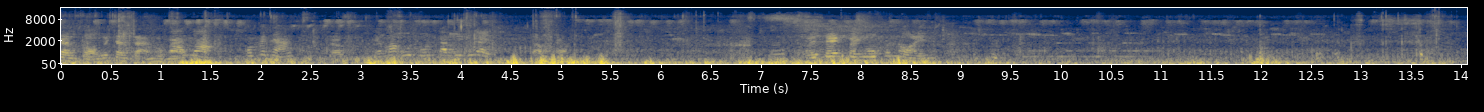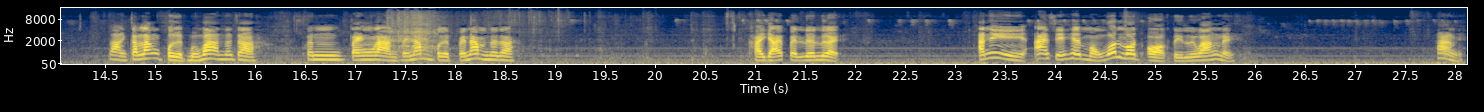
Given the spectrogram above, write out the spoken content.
ชันสองเวอร์ชันสามออกมาจ้าเขาเป็นหยังเดี๋ยวมาอุดหนุนกันเรื่อยครับครับไปแจ้งไปงบกันหน่อยร้านกำลังเปิดมือว่านนะจ๊ะเพิ่นแต่งร้านไปนั่มเปิดไปนั่มนะจ๊ะขยายไปเรื่อยๆ อันนี้ไอ้ายเสียเห็นหมองว่ารถออกติหรือว่างไหนทางนี่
